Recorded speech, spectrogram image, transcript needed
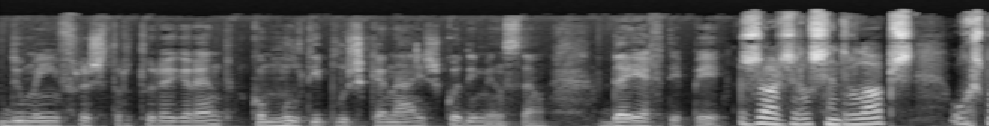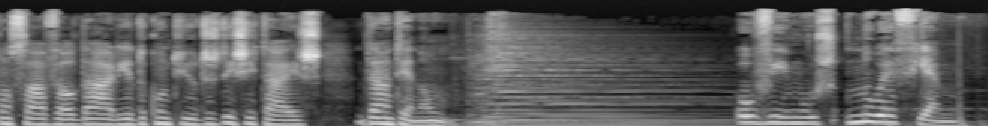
de uma infraestrutura grande, com múltiplos canais, com a dimensão da RTP. Jorge Alexandre Lopes, o responsável da área de conteúdos digitais da Antena 1. Ouvimos no FM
